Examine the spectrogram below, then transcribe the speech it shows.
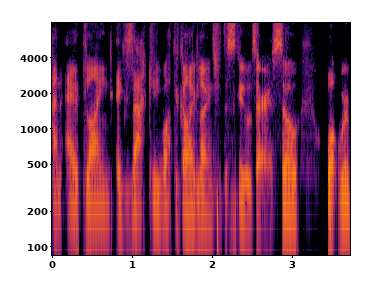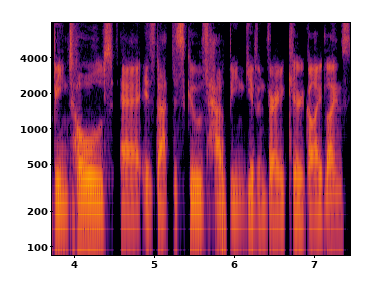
and outlined exactly what the guidelines for the schools are. So, what we're being told uh, is that the schools have been given very clear guidelines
